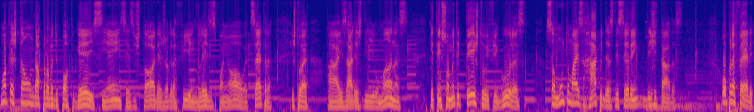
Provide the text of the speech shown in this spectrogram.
Uma questão da prova de português, ciências, história, geografia, inglês, espanhol, etc., isto é, as áreas de humanas, que tem somente texto e figuras, são muito mais rápidas de serem digitadas. Ou prefere,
